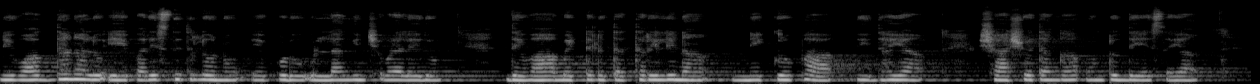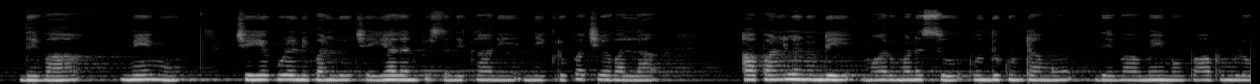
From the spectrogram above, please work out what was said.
నీ వాగ్దానాలు ఏ పరిస్థితుల్లోనూ ఎప్పుడూ ఉల్లంఘించబడలేదు. దేవా మెట్టెలు తత్తరిల్లిన నీ కృప నీ దయ శాశ్వతంగా ఉంటుంది ఏసయ్య. దేవా మేము చేయకూడని పనులు చేయాలనిపిస్తుంది కానీ నీ కృప వల్ల ఆ పనుల నుండి మారు మనస్సు పొందుకుంటాము. దేవా మేము పాపంలో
